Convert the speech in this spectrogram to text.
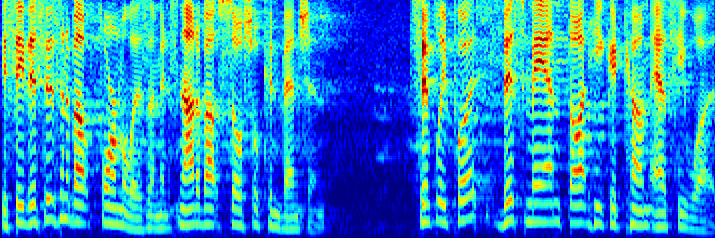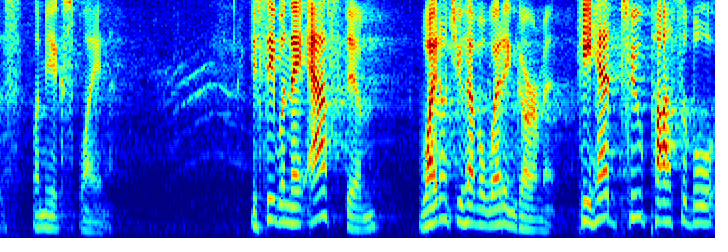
You see, this isn't about formalism, it's not about social convention. Simply put, this man thought he could come as he was. Let me explain. You see, when they asked him, Why don't you have a wedding garment? He had two possible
